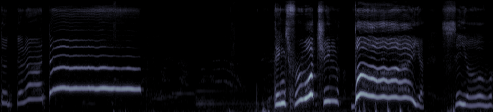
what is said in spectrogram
Dun, dun, dun, dun. Thanks for watching. Bye. See you.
